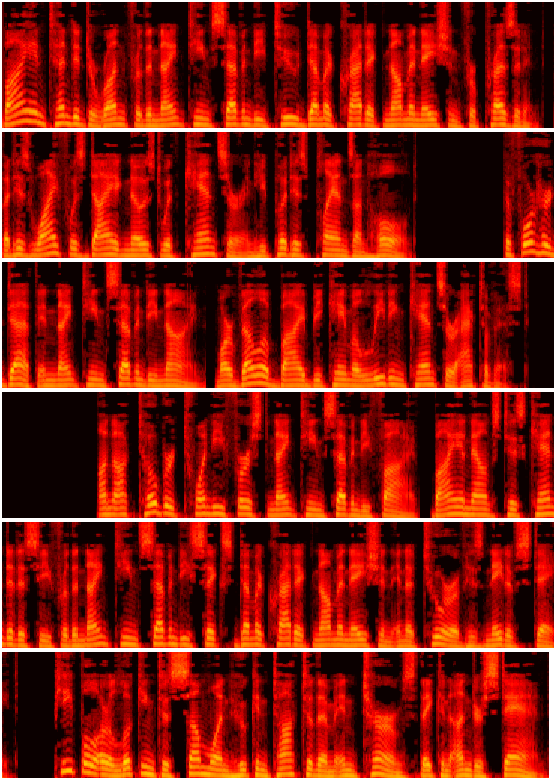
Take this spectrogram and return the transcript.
Bayh intended to run for the 1972 Democratic nomination for president, but his wife was diagnosed with cancer and he put his plans on hold. Before her death in 1979, Marvella Bayh became a leading cancer activist. On October 21, 1975, Bayh announced his candidacy for the 1976 Democratic nomination in a tour of his native state. People are looking to someone who can talk to them in terms they can understand.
